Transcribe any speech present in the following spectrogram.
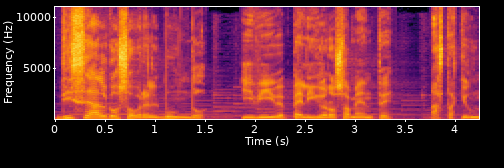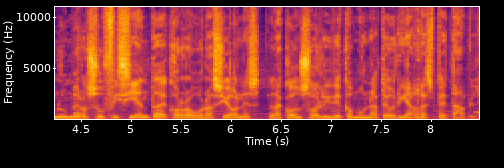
dice algo sobre el mundo y vive peligrosamente hasta que un número suficiente de corroboraciones la consolide como una teoría respetable.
